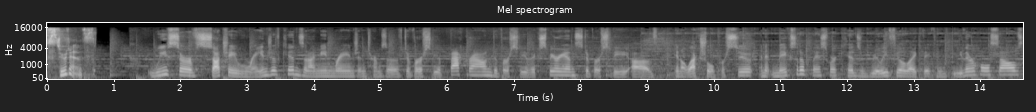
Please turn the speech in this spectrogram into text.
students. We serve such a range of kids, and I mean range in terms of diversity of background, diversity of experience, diversity of intellectual pursuit, and it makes it a place where kids really feel like they can be their whole selves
